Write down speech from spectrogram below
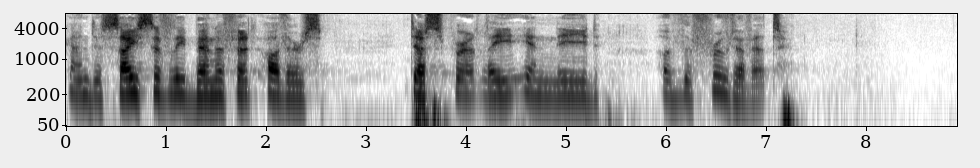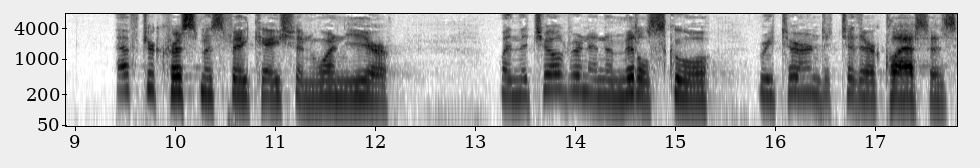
can decisively benefit others desperately in need of the fruit of it. After Christmas vacation one year, when the children in a middle school returned to their classes,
